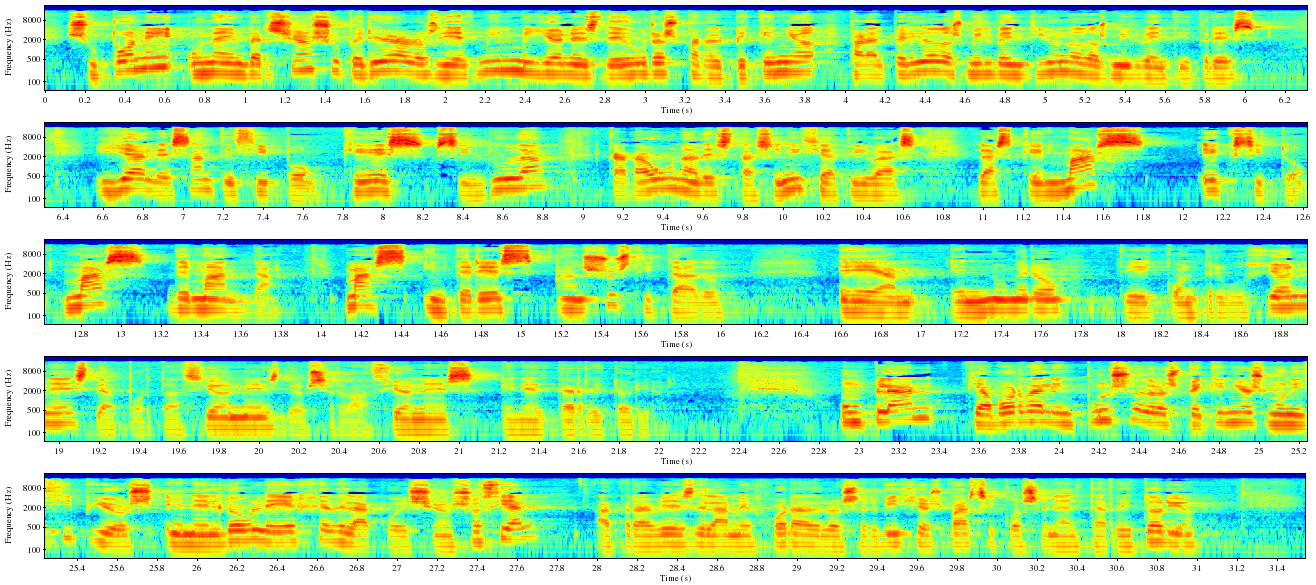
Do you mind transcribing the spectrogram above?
supone una inversión superior a los 10.000 millones de euros para el, pequeño, para el periodo 2021-2023. Y ya les anticipo que es, sin duda, cada una de estas iniciativas las que más éxito, más demanda, más interés han suscitado eh, en número de contribuciones, de aportaciones, de observaciones en el territorio. Un plan que aborda el impulso de los pequeños municipios en el doble eje de la cohesión social, a través de la mejora de los servicios básicos en el territorio,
